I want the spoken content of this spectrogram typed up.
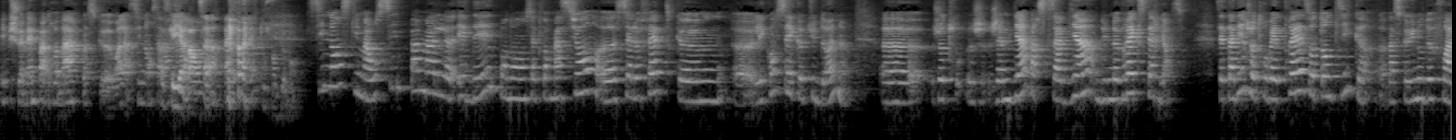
Et puis je fais même pas de remarques parce que voilà, sinon ça Parce qu'il n'y a pas en fait, tout simplement. Sinon, ce qui m'a aussi pas mal aidé pendant cette formation, euh, c'est le fait que euh, les conseils que tu donnes, euh, j'aime bien parce que ça vient d'une vraie expérience. C'est-à-dire, je trouvais très authentique, euh, parce qu'une ou deux fois,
